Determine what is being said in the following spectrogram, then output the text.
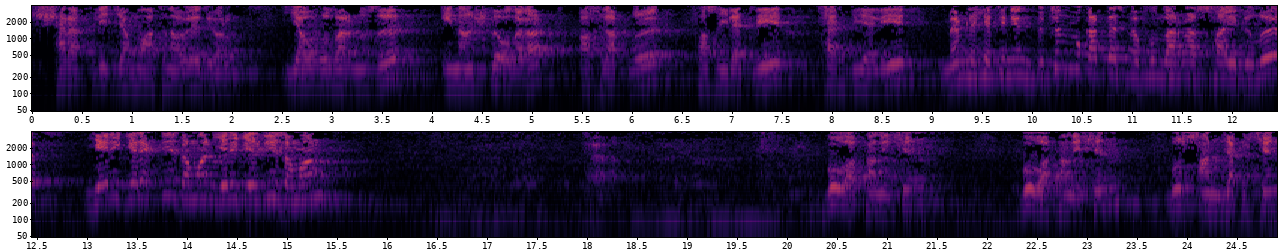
şerefli cemaatine öyle diyorum. Yavrularınızı inançlı olarak ahlaklı, faziletli, terbiyeli, memleketinin bütün mukaddes mefhumlarına saygılı, yeri gerektiği zaman, yeri geldiği zaman bu vatan için, bu vatan için, bu sancak için,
